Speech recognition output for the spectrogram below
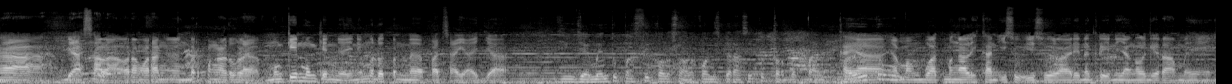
Nah, biasalah orang-orang yang berpengaruh lah. Mungkin mungkin ya ini menurut pendapat saya aja. Jin Jamin tuh pasti kalau soal konspirasi tuh terdepan. Kayak tuh, emang buat mengalihkan isu-isu di negeri ini yang lagi rame,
